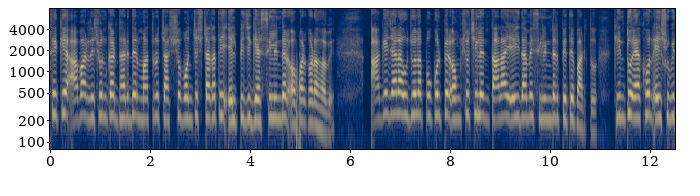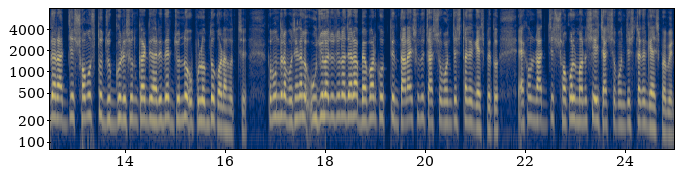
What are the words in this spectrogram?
থেকে আবার রেশন কার্ডধারীদের মাত্র চারশো পঞ্চাশ টাকাতেই এলপিজি গ্যাস সিলিন্ডার অফার করা হবে। আগে যারা উজ্জ্বলা প্রকল্পের অংশ ছিলেন, তারাই এই দামে সিলিন্ডার পেতে পারত। কিন্তু এখন এই সুবিধা রাজ্যের সমস্ত যোগ্য রেশন কার্ডধারীদের জন্য উপলব্ধ করা হচ্ছে। তো বন্ধুরা, বোঝা গেল উজ্জ্বলা যোজনা যারা ব্যবহার করতেন, তারাই শুধু চারশো পঞ্চাশ টাকা গ্যাস পেত। এখন রাজ্যের সকল মানুষই এই চারশো পঞ্চাশ টাকা গ্যাস পাবেন।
